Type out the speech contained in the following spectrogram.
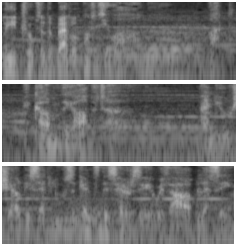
lead troops into battle. Not as you are, no, but become the Arbiter. And you shall be set loose against this heresy with our blessing.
